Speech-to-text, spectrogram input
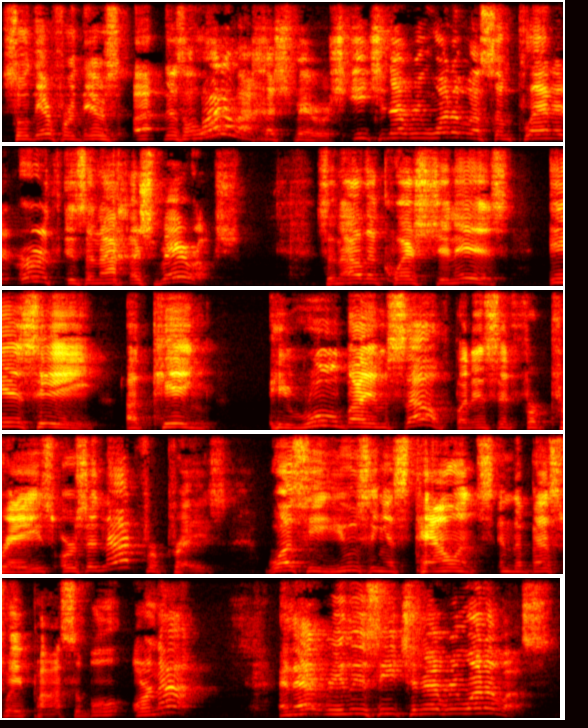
So therefore, there's a, there's a lot of Achashverosh. Each and every one of us on planet Earth is an Achashverosh. So now the question is, is he a king? He ruled by himself, but is it for praise or is it not for praise? Was he using his talents in the best way possible or not? And that really is each and every one of us.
